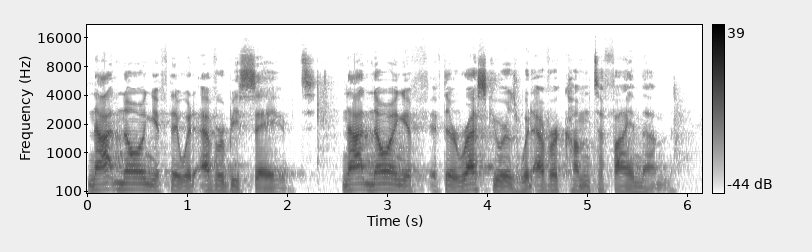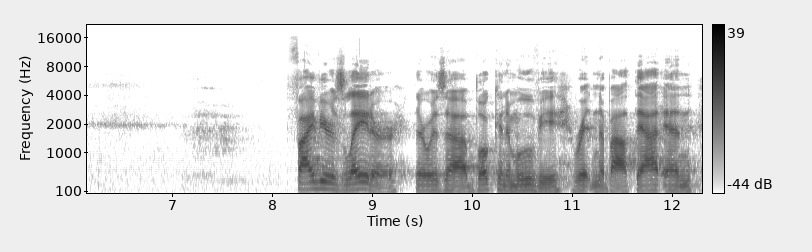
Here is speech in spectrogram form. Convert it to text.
not knowing if they would ever be saved, not knowing if, if their rescuers would ever come to find them. Five years later, there was a book and a movie written about that. And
